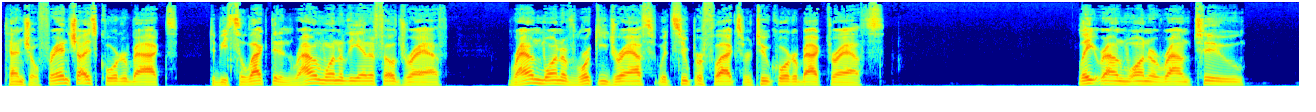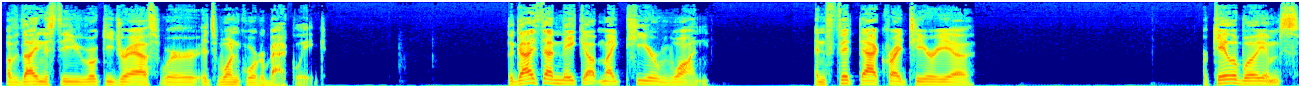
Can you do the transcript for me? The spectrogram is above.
potential franchise quarterbacks to be selected in round one of the NFL draft, round one of rookie drafts with super flex or two quarterback drafts, late round one or round two of dynasty rookie drafts where it's one quarterback league. The guys that make up my tier one and fit that criteria are Caleb Williams,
